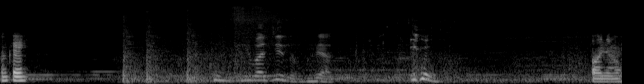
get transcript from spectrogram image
окей. Не в один ряд. Понял.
